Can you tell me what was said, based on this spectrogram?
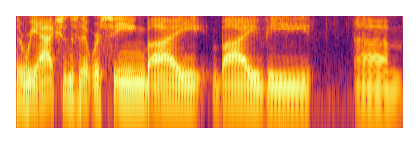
The reactions that we're seeing by by the um,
